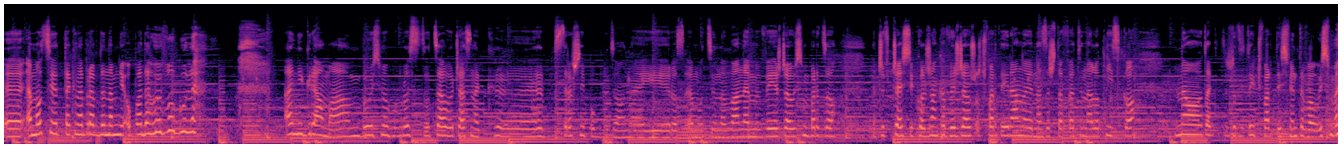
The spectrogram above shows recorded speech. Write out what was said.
E, Emocje tak naprawdę na mnie opadały w ogóle. Ani grama. Byłyśmy po prostu cały czas tak, strasznie pobudzone i rozemocjonowane. My wyjeżdżałyśmy bardzo, znaczy wcześniej, koleżanka wyjeżdżała już o czwartej rano, jedna ze sztafety na lotnisko. No tak, że do tej czwartej świętowałyśmy.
